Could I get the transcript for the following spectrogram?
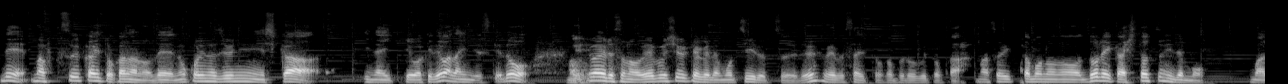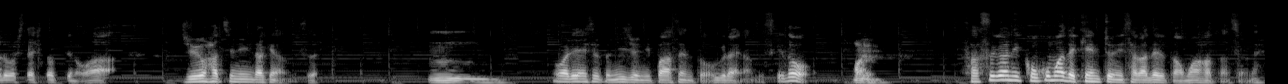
で、まあ複数回答可なので、残りの12人しかいないっていうわけではないんですけど、はいい。わゆるそのウェブ集客で用いるツール、ウェブサイトとかブログとか、まあそういったもののどれか一つにでも丸をした人っていうのは18人だけなんです。うん。割合にすると22%ぐらいなんですけど、はい。さすがにここまで顕著に差が出るとは思わなかったんですよね。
